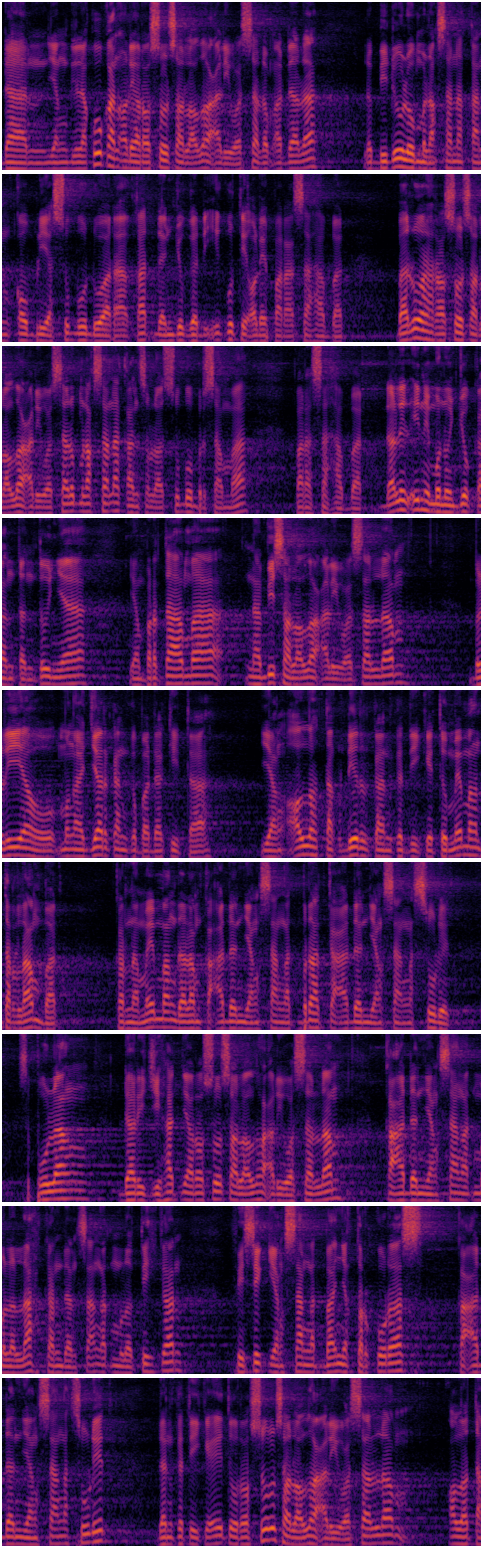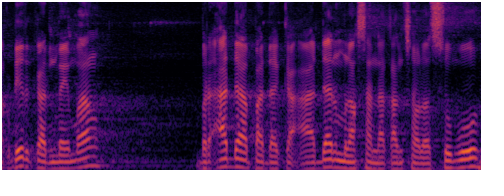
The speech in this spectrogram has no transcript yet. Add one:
Dan yang dilakukan oleh Rasul Shallallahu Alaihi Wasallam adalah lebih dulu melaksanakan qobliyah subuh dua rakaat dan juga diikuti oleh para sahabat. Barulah Rasul Shallallahu Alaihi Wasallam melaksanakan sholat subuh bersama para sahabat. Dalil ini menunjukkan tentunya yang pertama Nabi Shallallahu Alaihi Wasallam beliau mengajarkan kepada kita yang Allah takdirkan ketika itu memang terlambat karena memang dalam keadaan yang sangat berat, keadaan yang sangat sulit. Sepulang dari jihadnya Rasul Shallallahu Alaihi Wasallam, keadaan yang sangat melelahkan dan sangat meletihkan, fisik yang sangat banyak terkuras, keadaan yang sangat sulit, dan ketika itu Rasul Shallallahu Alaihi Wasallam Allah takdirkan memang berada pada keadaan melaksanakan sholat subuh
